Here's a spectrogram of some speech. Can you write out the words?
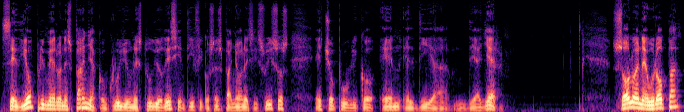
se dio primero en España, concluye un estudio de científicos españoles y suizos hecho público en el día de ayer. Solo en Europa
